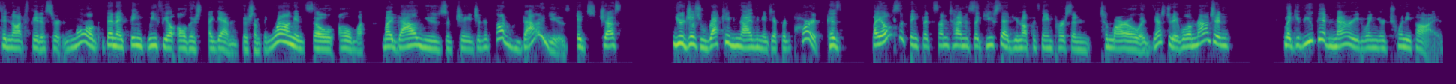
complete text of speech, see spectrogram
to not fit a certain mold, then I think we feel, oh, there's again, there's something wrong. And so, oh, my, my values have changed. And it's not values, it's just, you're just recognizing a different part. Because I also think that sometimes, like you said, you're not the same person tomorrow as yesterday. Well, imagine like if you get married when you're 25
